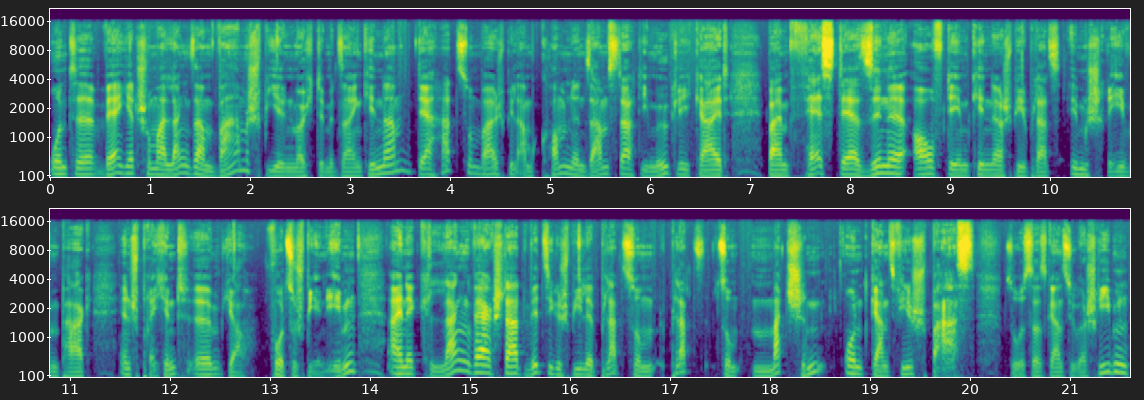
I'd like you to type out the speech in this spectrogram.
Und äh, wer jetzt schon mal langsam warm spielen möchte mit seinen Kindern, der hat zum Beispiel am kommenden Samstag die Möglichkeit, beim Fest der Sinne auf dem Kinderspielplatz im Schrevenpark entsprechend, äh, ja, vorzuspielen. Eben eine Klangwerkstatt, witzige Spiele, Platz zum, Platz zum Matschen und ganz viel Spaß. So ist das Ganze überschrieben.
